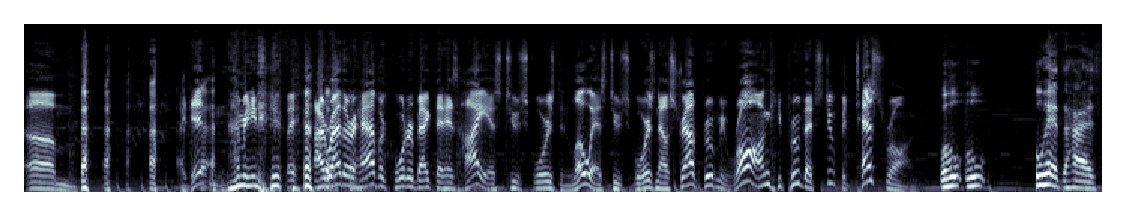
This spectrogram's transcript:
Um, I didn't. I mean, if I, I'd rather have a quarterback that has high S2 scores than low S2 scores. Now, Stroud proved me wrong. He proved that stupid test wrong. Well, who who, who had the highest?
